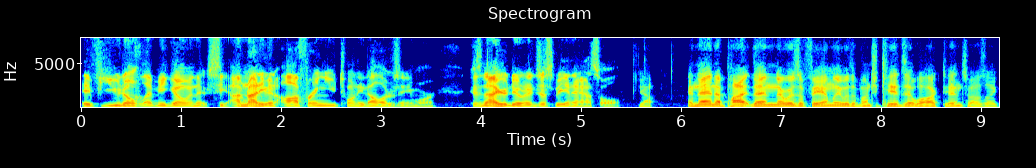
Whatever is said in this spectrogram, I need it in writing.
if you don't let me go in there. See, I'm not even offering you twenty dollars anymore because now you're doing it just to be an asshole. And then a then there was a family with a bunch of kids that walked in. So I was like,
